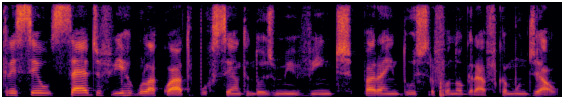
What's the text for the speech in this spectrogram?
cresceu 7,4% em 2020 para a indústria fonográfica mundial.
